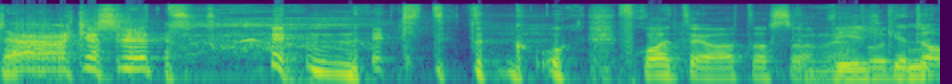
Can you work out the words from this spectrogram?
det er ikke slutt! Jeg nektet å gå fra teatersalen. Hvilken- da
